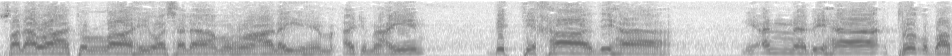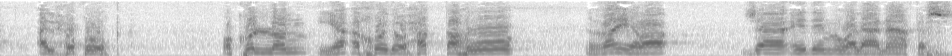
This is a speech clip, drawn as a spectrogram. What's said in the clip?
صلوات الله وسلامه عليهم أجمعين باتخاذها لأن بها تضبط الحقوق. وكل يأخذ حقه غير زائد ولا ناقص.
